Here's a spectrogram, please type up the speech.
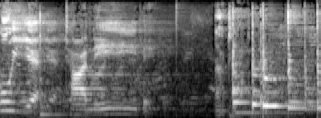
ကိုယ့်ရဲ့ဌာနေတဲ့နောက်ထပ်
